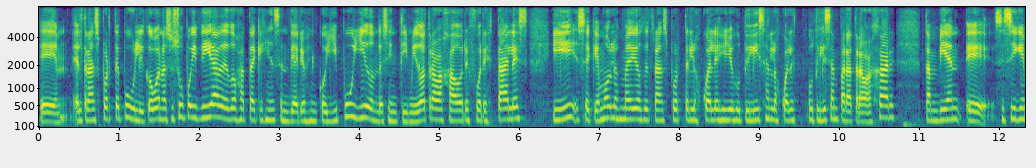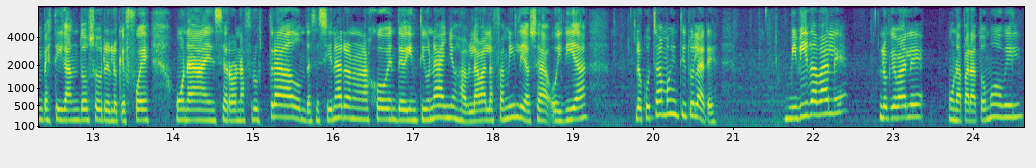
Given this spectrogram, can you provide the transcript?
eh, el transporte público. Bueno, se supo hoy día de dos ataques incendiarios en Coyipulli, donde se intimidó a trabajadores forestales y se quemó los medios de transporte los cuales ellos utilizan, los cuales utilizan para trabajar. También eh, se sigue investigando sobre lo que fue una encerrona frustrada, donde asesinaron a una joven de 21 años, hablaba la familia. O sea, hoy día lo escuchamos en titulares. Mi vida vale lo que vale un aparato móvil,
